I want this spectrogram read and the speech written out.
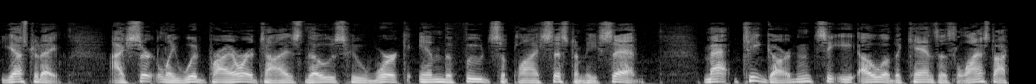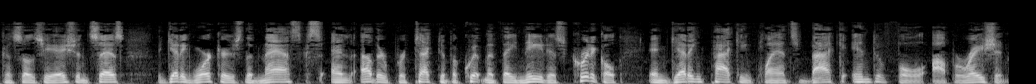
yesterday. I certainly would prioritize those who work in the food supply system, he said. Matt Teagarden, CEO of the Kansas Livestock Association, says that getting workers the masks and other protective equipment they need is critical in getting packing plants back into full operation.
